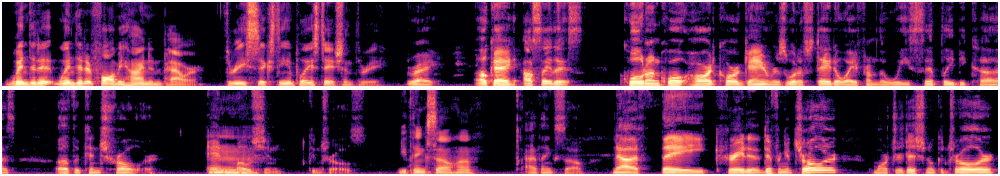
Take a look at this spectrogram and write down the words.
When did it when did it fall behind in power? 360 and PlayStation 3. Right. Okay, I'll say this. Quote unquote hardcore gamers would have stayed away from the Wii simply because of the controller and Mm. motion controls. You think so, huh? I think so. Now, if they created a different controller, more traditional controller,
